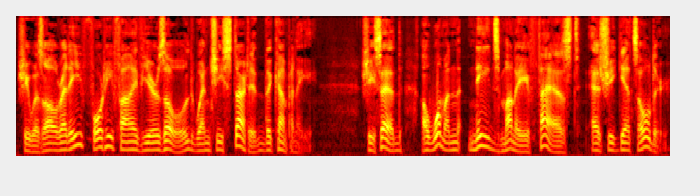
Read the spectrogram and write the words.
She was already 45 years old when she started the company. She said, A woman needs money fast as she gets older.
